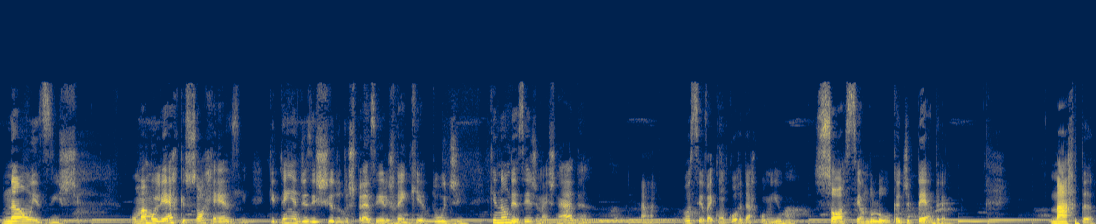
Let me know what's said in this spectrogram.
não existe. Uma mulher que só reze, que tenha desistido dos prazeres da inquietude, que não deseje mais nada, você vai concordar comigo, só sendo louca de pedra. Marta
